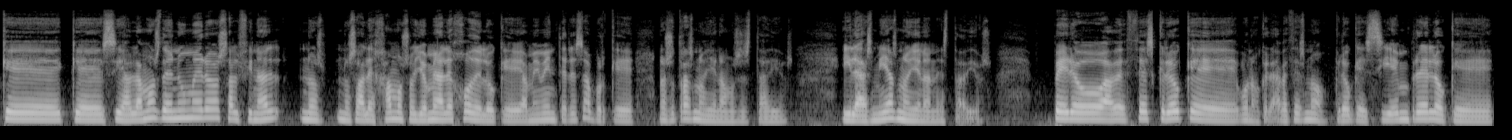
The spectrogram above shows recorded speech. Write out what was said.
que, que si hablamos de números, al final nos, nos alejamos o yo me alejo de lo que a mí me interesa porque nosotras no llenamos estadios y las mías no llenan estadios. Pero a veces creo que, bueno, a veces no, creo que siempre lo que,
